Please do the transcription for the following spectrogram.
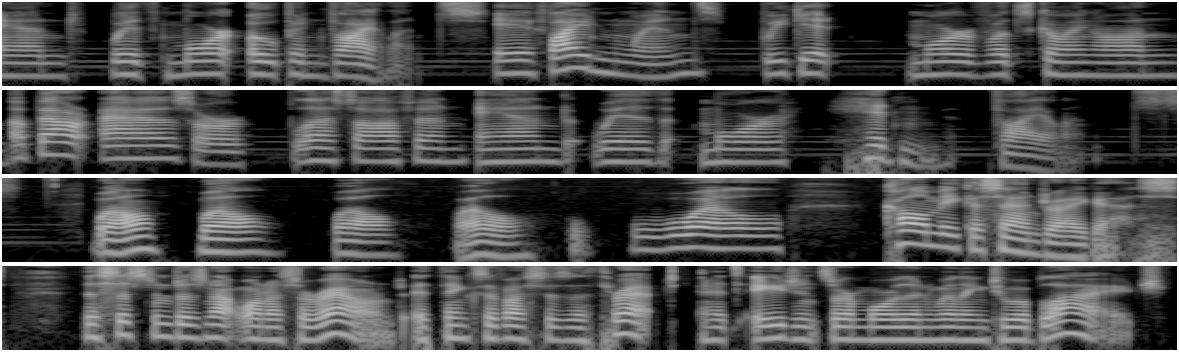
and with more open violence. If Biden wins, we get more of what's going on about as or less often and with more hidden violence. Well, well, well, well, well, call me Cassandra, I guess. The system does not want us around. It thinks of us as a threat, and its agents are more than willing to oblige.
